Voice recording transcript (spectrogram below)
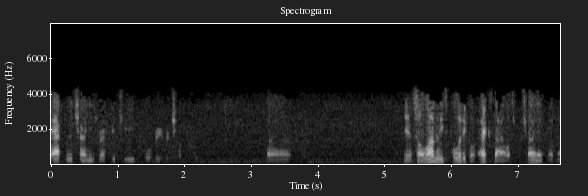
after the Chinese refugee warrior uh, yeah, so a lot of these political exiles from China uh,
